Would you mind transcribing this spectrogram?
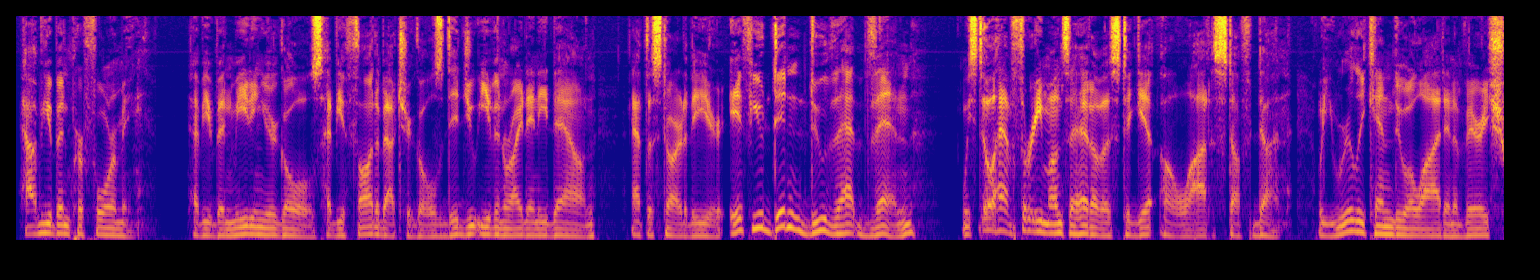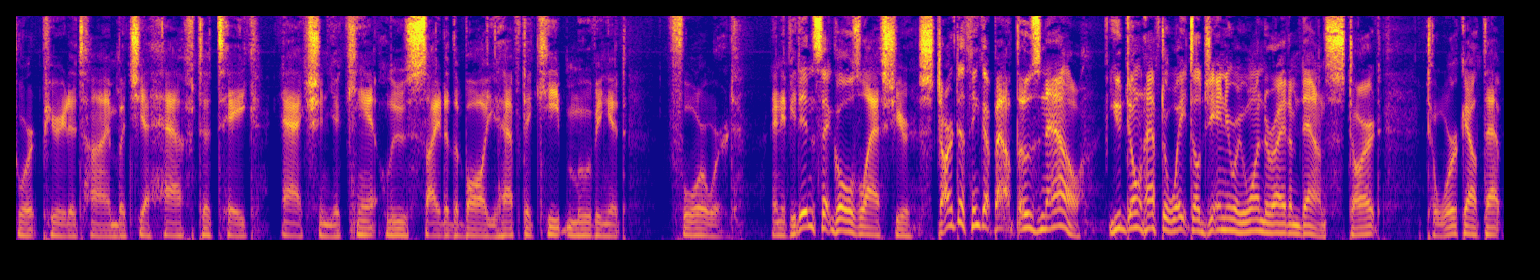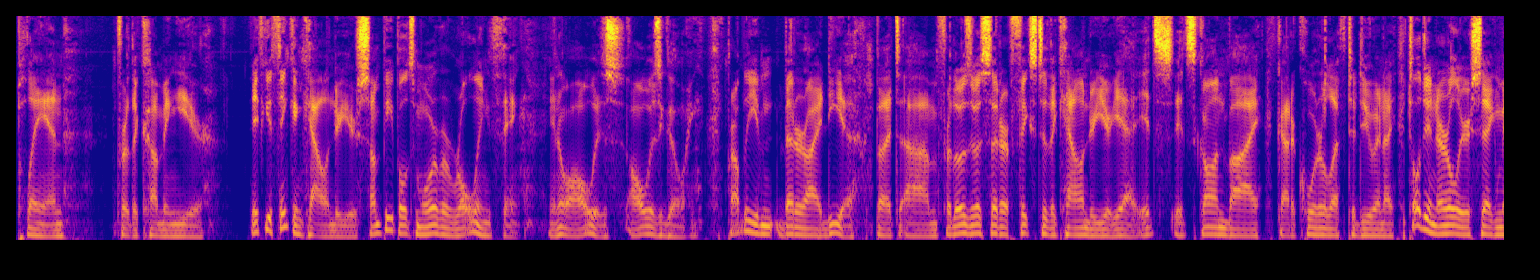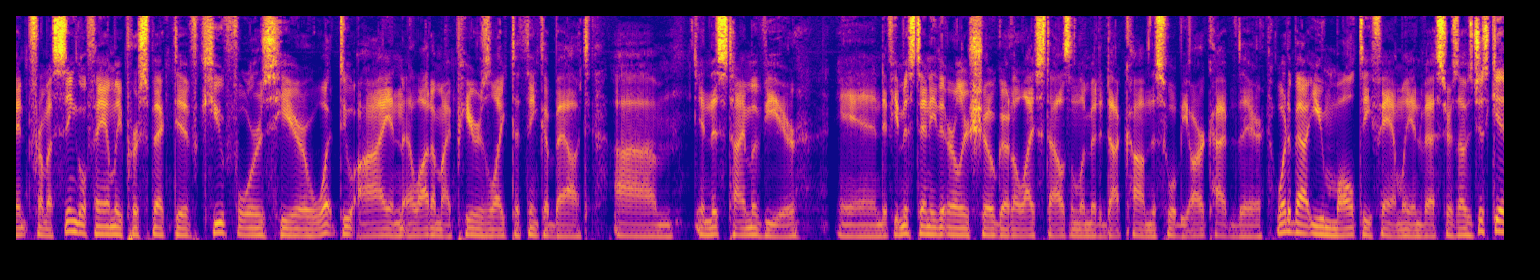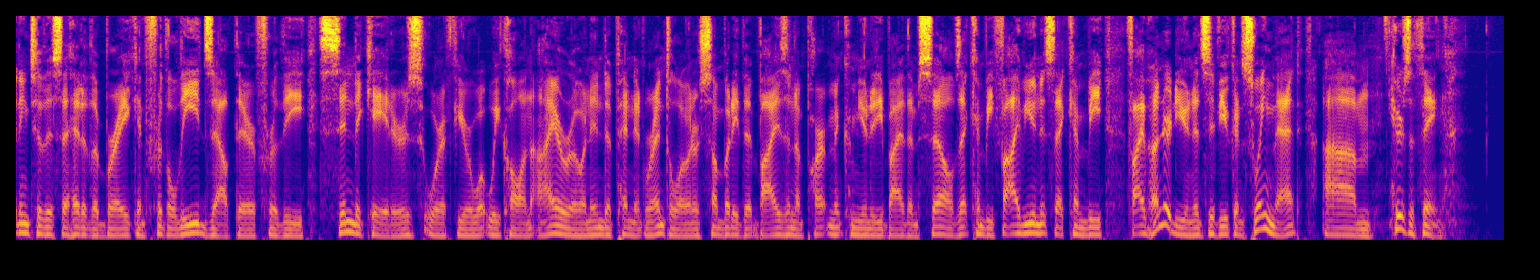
How have you been performing? Have you been meeting your goals? Have you thought about your goals? Did you even write any down at the start of the year? If you didn't do that then, we still have three months ahead of us to get a lot of stuff done. We really can do a lot in a very short period of time, but you have to take action. You can't lose sight of the ball. You have to keep moving it forward. And if you didn't set goals last year, start to think about those now. You don't have to wait till January 1 to write them down. Start to work out that plan for the coming year. If you think in calendar years, some people it's more of a rolling thing, you know, always, always going. Probably even better idea. But um, for those of us that are fixed to the calendar year, yeah, it's it's gone by. Got a quarter left to do. And I told you in an earlier segment, from a single family perspective, Q4's here. What do I and a lot of my peers like to think about um, in this time of year? And if you missed any of the earlier show, go to lifestylesunlimited.com. This will be archived there. What about you multifamily investors? I was just getting to this ahead of the break. And for the leads out there, for the syndicators, or if you're what we call an IRO, an independent rental owner, somebody that buys an apartment community by themselves, that can be five units, that can be 500 units if you can swing that. Um, here's the thing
